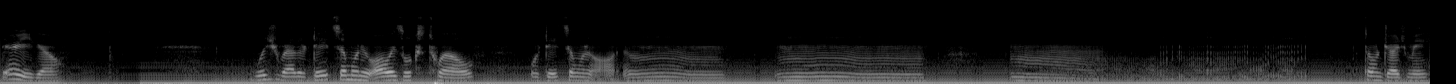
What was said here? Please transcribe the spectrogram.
there you go. Would you rather date someone who always looks 12 or date someone who? Mm, mm, mm, don't judge me.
